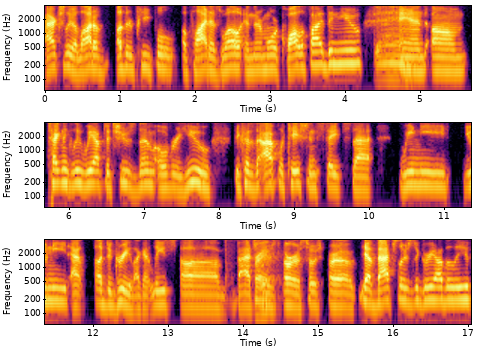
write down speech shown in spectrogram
Actually, a lot of other people applied as well, and they're more qualified than you. Dang. And um, technically, we have to choose them over you because the application states that we need you need at a degree, like at least uh bachelor's right. or a social or yeah, bachelor's degree, I believe.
